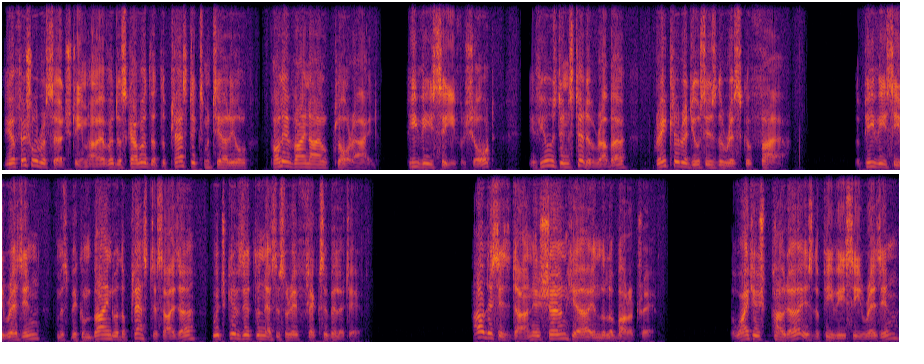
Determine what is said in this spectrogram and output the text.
The official research team, however, discovered that the plastics material polyvinyl chloride, PVC for short, if used instead of rubber, greatly reduces the risk of fire. The PVC resin must be combined with a plasticizer, which gives it the necessary flexibility. How this is done is shown here in the laboratory. The whitish powder is the PVC resin,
